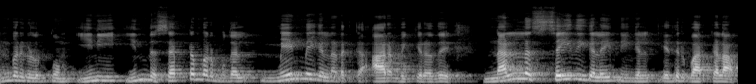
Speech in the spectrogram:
அன்பர்களுக்கும் இனி இந்த செப்டம்பர் முதல் மேன்மைகள் நடக்க ஆரம்பிக்கிறது. நல்ல செய்திகளை நீங்கள் எதிர்பார்க்கலாம்.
